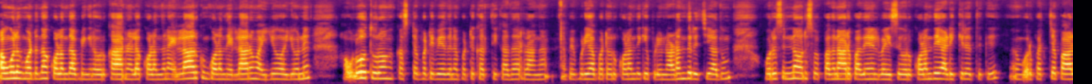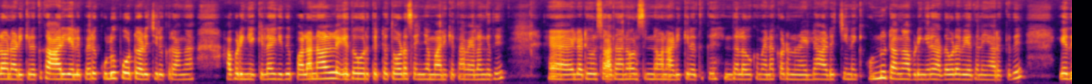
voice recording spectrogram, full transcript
அவங்களுக்கு மட்டும்தான் குழந்த அப்படிங்கிற ஒரு காரணம் இல்லை குழந்தைனா எல்லாருக்கும் குழந்தை. எல்லாரும் ஐயோ ஐயோன்னு அவ்வளோ தூரம் கஷ்டப்பட்டு வேதனைப்பட்டு கத்தி கதறாங்க அப்போ இப்படியாப்பட்ட ஒரு குழந்தைக்கு இப்படி நடந்துருச்சு? அதுவும் ஒரு சின்ன ஒரு பதினாறு பதினேழு வயசு ஒரு குழந்தைய அடிக்கிறதுக்கு ஒரு பச்சை பாலவன் அடிக்கிறதுக்கு ஆறு ஏழு பேர் குழு போட்டு அடிச்சிருக்கிறாங்க. அப்படிங்கக்கில இது பல நாள் ஏதோ ஒரு திட்டத்தோடு செஞ்ச மாதிரிக்கு தான் விளங்குது இல்லாட்டி ஒரு சாதாரண ஒரு சின்னவனை அடிக்கிறதுக்கு இந்த அளவுக்கு மெனக்கடணும் இல்லை அடித்து இன்னைக்கு கொண்டுட்டாங்க அப்படிங்கிறது அதை விட வேதனையாக இருக்குது. எது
